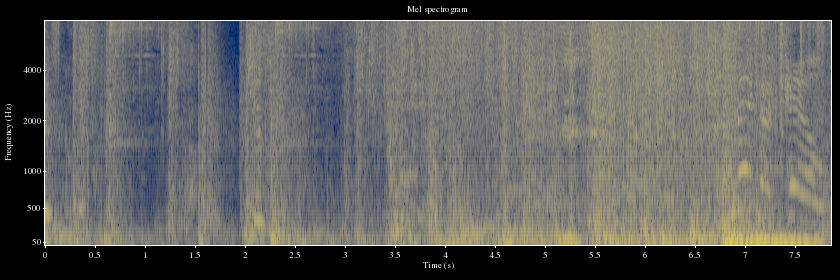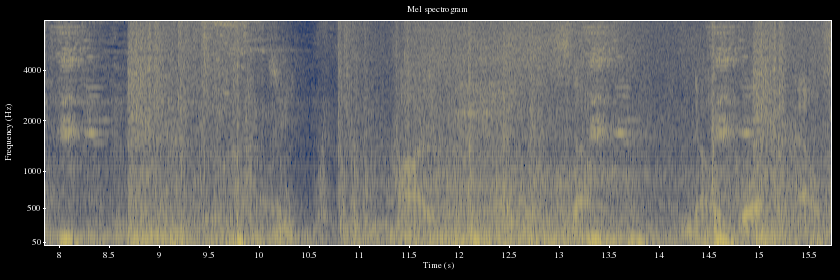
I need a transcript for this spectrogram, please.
This quick. Mega kill. I myself. No one else.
